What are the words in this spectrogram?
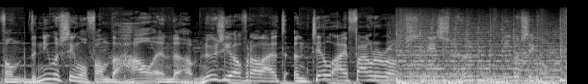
van de nieuwe single van The Hall and the Hum. Nu is hij overal uit. Until I Found a Rose is hun nieuwe single.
